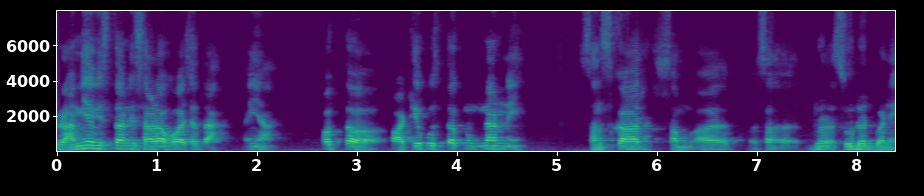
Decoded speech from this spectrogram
ગ્રામ્ય વિસ્તારની શાળા હોવા છતાં અહીંયા ફક્ત પાઠ્યપુસ્તકનું જ્ઞાન નહીં, સંસ્કાર સુદૃઢ બને.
